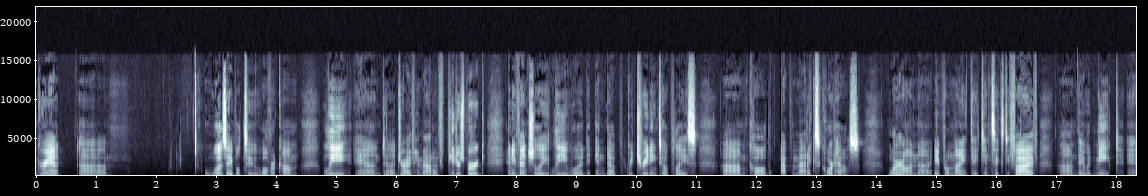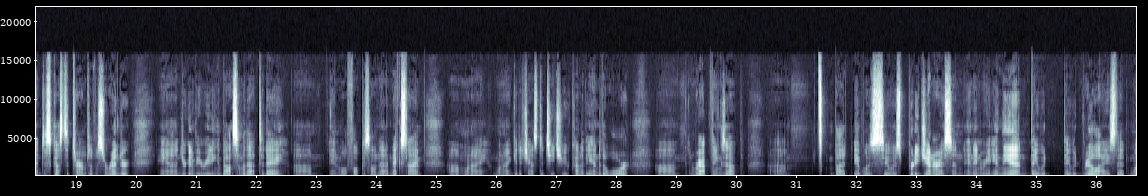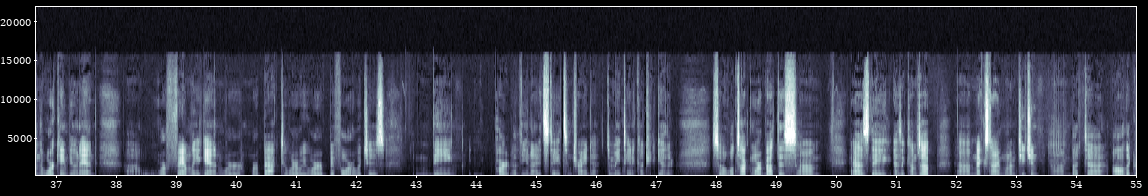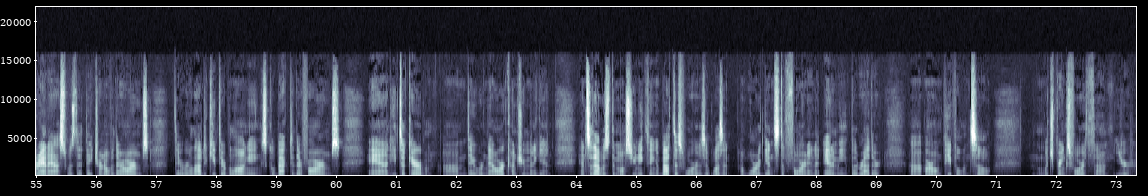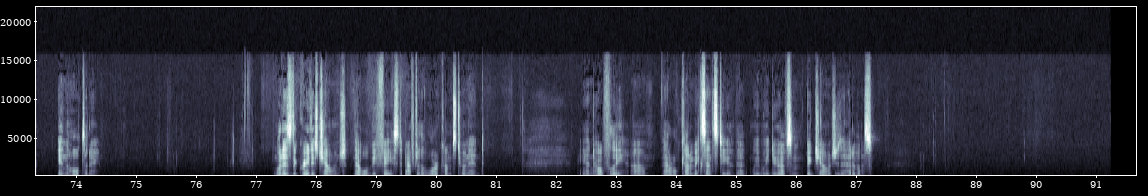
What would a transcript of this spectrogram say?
Grant uh, was able to overcome Lee and uh, drive him out of Petersburg, and eventually Lee would end up retreating to a place um, called Appomattox Courthouse, where on uh, April 9th, 1865, um, they would meet and discuss the terms of a surrender. And you're going to be reading about some of that today, um, and we'll focus on that next time um, when I when I get a chance to teach you kind of the end of the war um, and wrap things up um, but it was it was pretty generous and, and in in the end they would they would realize that when the war came to an end uh, we're family again. We're we're back to where we were before which is being part of the United States and trying to, to maintain a country together. So we'll talk more about this um, as they as it comes up um, next time when I'm teaching. Um, but uh, all that Grant asked was that they turn over their arms. They were allowed to keep their belongings go back to their farms and he took care of them. Um, they were now our countrymen again. And so that was the most unique thing about this war is it wasn't a war against a foreign enemy, but rather uh, our own people. And so, which brings forth um, you're in the hole today. What is the greatest challenge that will be faced after the war comes to an end? And hopefully um, that will kind of make sense to you that we, we do have some big challenges ahead of us.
